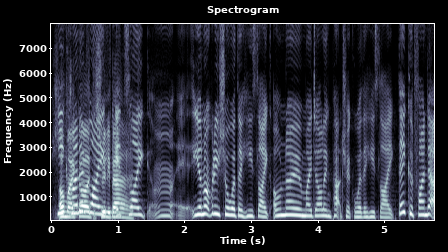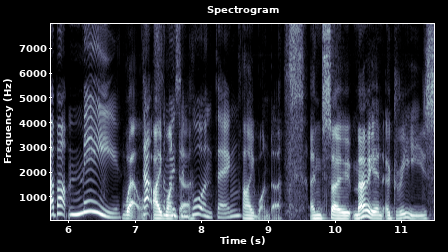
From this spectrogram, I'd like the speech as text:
He oh my god, like it's really bad." It's like mm, you're not really sure whether he's like, oh no, my darling Patrick, or whether he's like, they could find out about me. Well, that's I the most important thing. I wonder. And so Marion agrees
